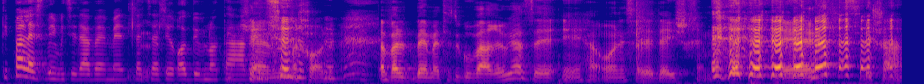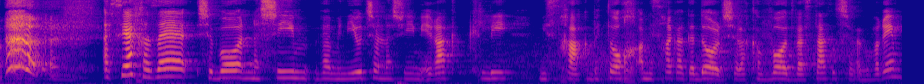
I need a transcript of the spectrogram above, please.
טיפה לסבי מצידה באמת לצאת לראות בבנות הארץ. כן, נכון. אבל באמת התגובה הראויה זה אה, האונס על ידי שכם. אה, סליחה. השיח הזה שבו נשים והמיניות של נשים היא רק כלי משחק בתוך המשחק הגדול של הכבוד והסטטוס של הגברים,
